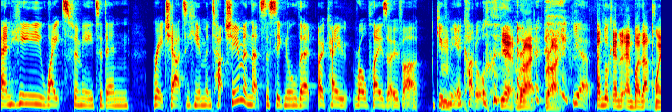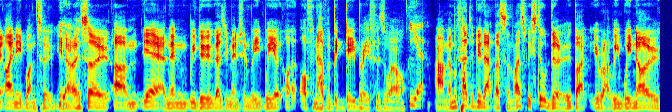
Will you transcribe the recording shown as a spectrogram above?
And he waits for me to then reach out to him and touch him. And that's the signal that, okay, role play's over. Give me a cuddle. yeah, right, right. yeah. And look, and, and by that point, I need one too. You Yeah. know, so um, yeah, and then we do, as you mentioned, we we uh, often have a big debrief as well. Yeah. Um, and we've had to do that less and less. We still do, but you're right. We we know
